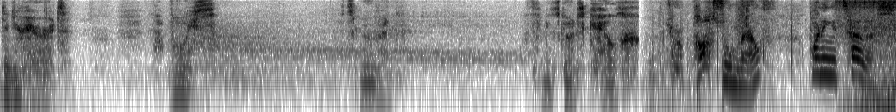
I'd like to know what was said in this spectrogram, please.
Did you hear it? That voice. It's moving. I think it's going to kill. You're a Parselmouth. Why don't you tell us?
